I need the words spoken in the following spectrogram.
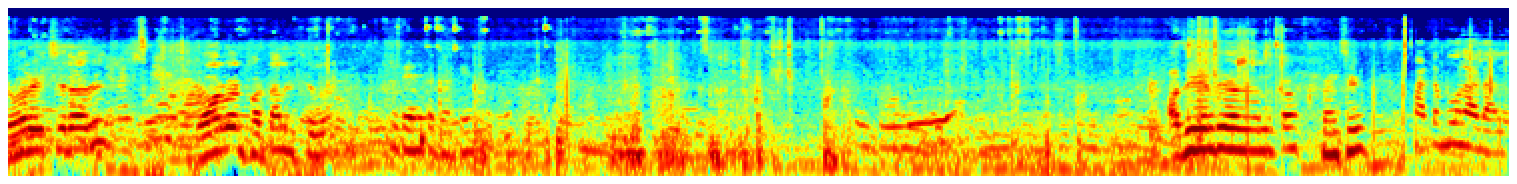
ఎవరు ఇచ్చారు? అది గవర్నమెంట్ పట్టాలు ఇచ్చారు? అది ఏంటి అది వెనుక ఫెన్సింగ్? పట్టబూలాడాలి.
